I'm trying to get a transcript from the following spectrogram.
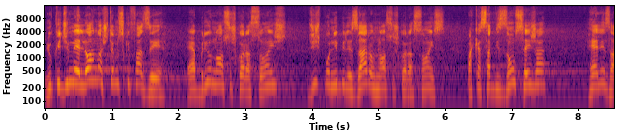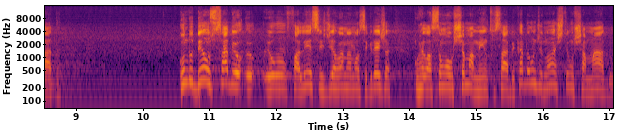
E o que de melhor nós temos que fazer é abrir os nossos corações, disponibilizar os nossos corações para que essa visão seja realizada. Quando Deus, sabe, eu, eu, eu, falei esses dias lá na nossa igreja com relação ao chamamento, sabe? Cada um de nós tem um chamado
